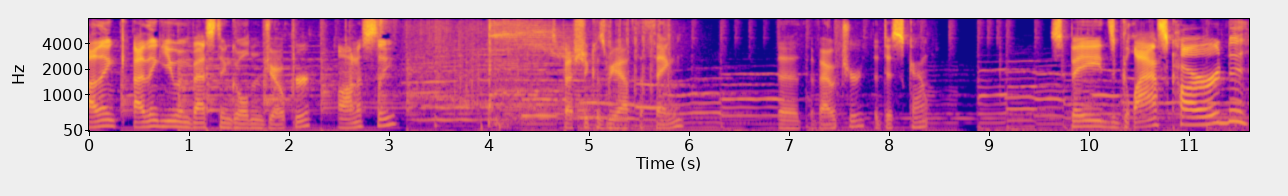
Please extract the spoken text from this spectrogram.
I think I think you invest in Golden Joker, honestly. Especially because we have the thing. The the voucher, the discount. Spades glass card.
